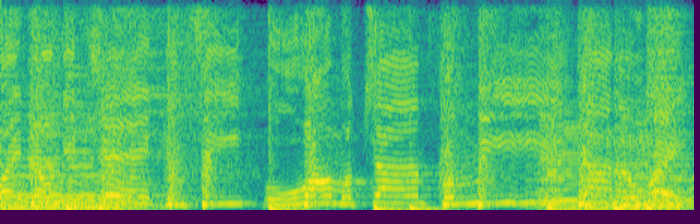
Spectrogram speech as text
Why don't you check and see one more time for me? You gotta wait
